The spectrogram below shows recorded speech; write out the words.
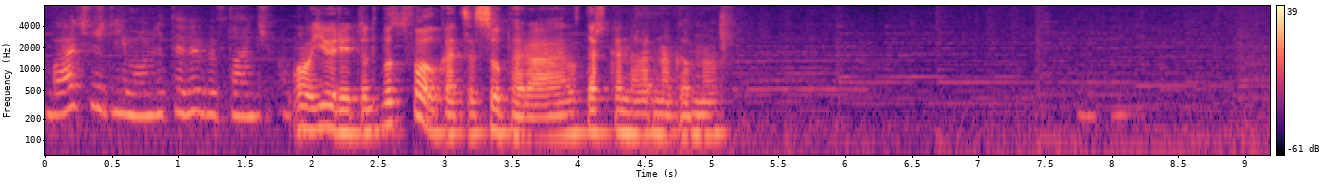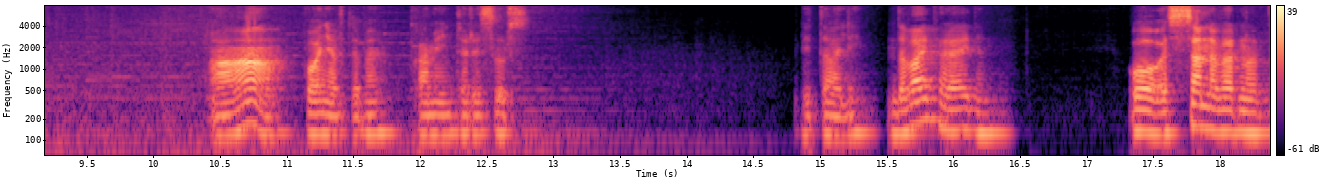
Бачиш, Діма, вже ти вибив танчиком. О, Юрій, тут двостволка, це супер, а ЛТшка, наверное, говно. А, поняв тебе. Камінь та ресурс. Віталій. Давай перейдемо. О, ось це, напевно,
